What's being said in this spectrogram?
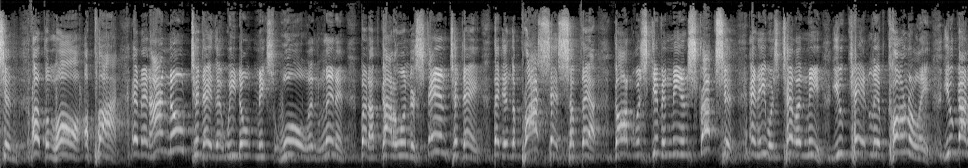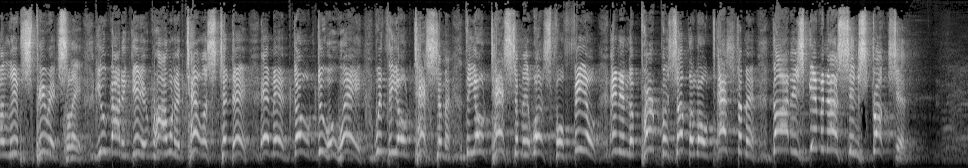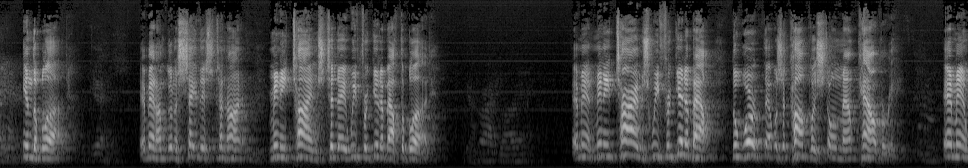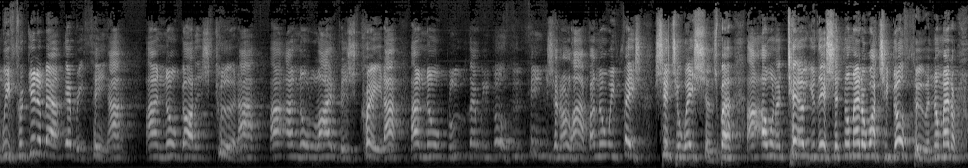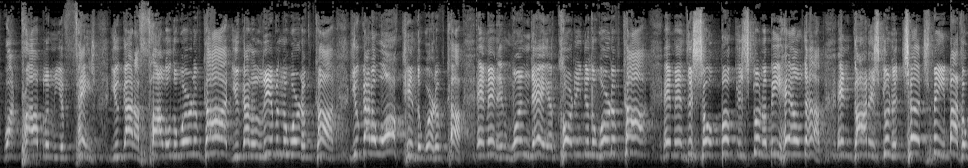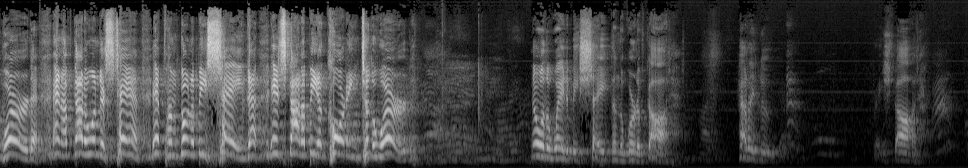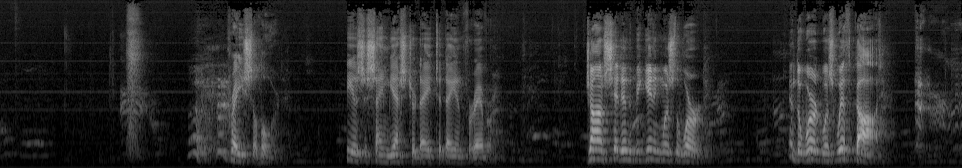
of the law apply. Amen. I know today that we don't mix wool and linen, but I've got to understand today that in the process of that, God was giving me instruction and He was telling me, you can't live carnally you got to live spiritually. You got to get it right. I want to tell us today, amen, don't do away with the Old Testament. The Old Testament was fulfilled, and in the purpose of the Old Testament, God has given us instruction in the blood. Amen. I'm going to say this tonight. Many times today we forget about the blood. Amen. Many times we forget about the work that was accomplished on Mount Calvary. Amen. We forget about everything. I, I know God is good. I, I, I, know life is great. I, I know that we go through things in our life. I know we face situations, but I, I want to tell you this that no matter what you go through and no matter what problem you face, you got to follow the Word of God. You got to live in the Word of God. You got to walk in the Word of God. Amen. And one day, according to the Word of God, amen, this old book is going to be held up and God is going to judge me by the Word. And I've got to understand if I'm going to be saved, it's got to be a according to the word. No other way to be saved than the Word of God. Hallelujah. Praise God. Praise the Lord. He is the same yesterday, today, and forever. John said, In the beginning was the Word, and the Word was with God,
